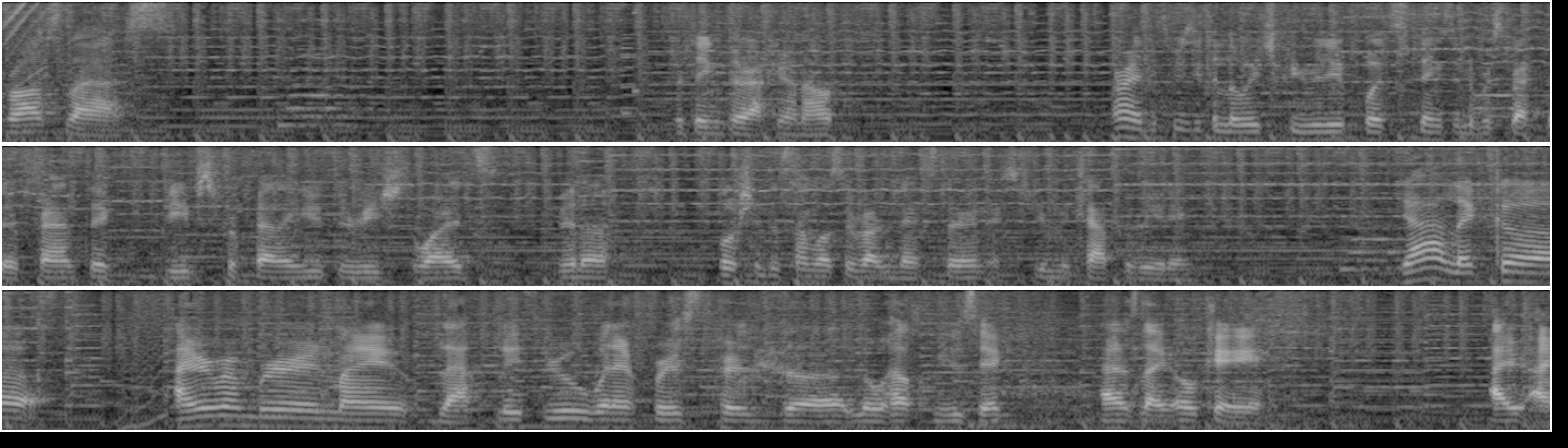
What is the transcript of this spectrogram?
Froslass. We're taking Terrakion out. Alright, this music at low HP really puts things into perspective. Frantic beeps propelling you to reach towards even a potion to somehow survive the next turn. Extremely captivating. Yeah, like uh, I remember in my Black playthrough when I first heard the low health music, I was like, okay, I, I,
